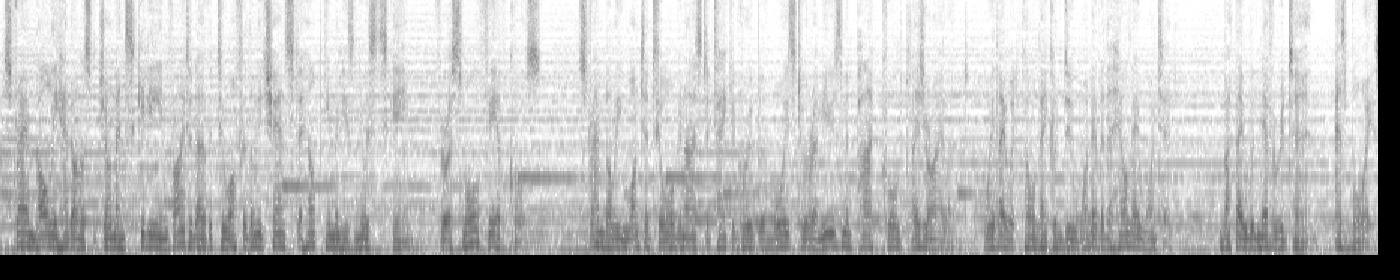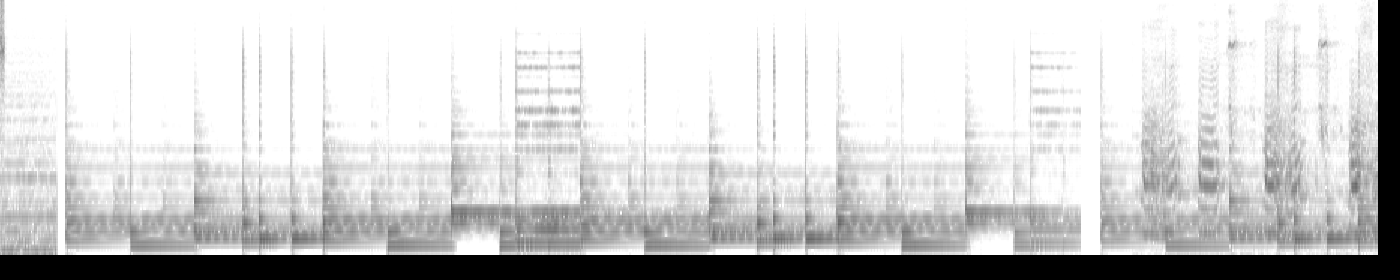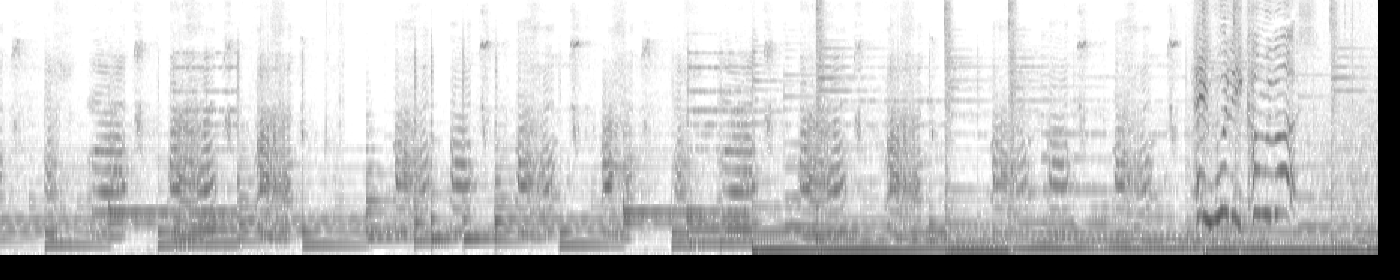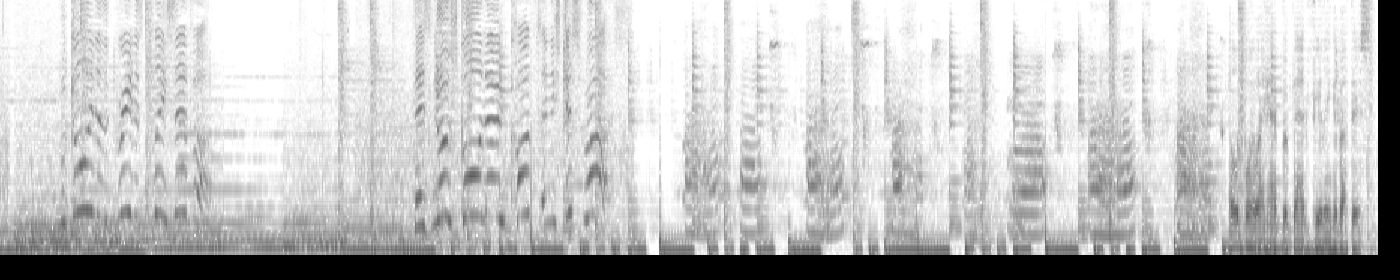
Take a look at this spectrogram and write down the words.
Stromboli had Honest John and Skiddy invited over to offer them a chance to help him in his newest scheme, for a small fee of course. Stromboli wanted to organize to take a group of boys to a amusement park called Pleasure Island, where they were told they could do whatever the hell they wanted. But they would never return, as boys. Woody, come with us. We're going to the greatest place ever. There's no school, no cops, and it's just for us. Oh boy, I have a bad feeling about this.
